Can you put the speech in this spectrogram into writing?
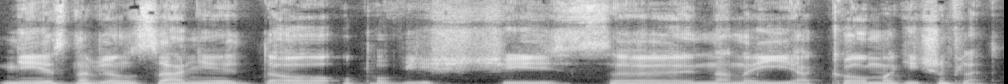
nie jest nawiązanie do opowieści znanej jako Magiczny Flet.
